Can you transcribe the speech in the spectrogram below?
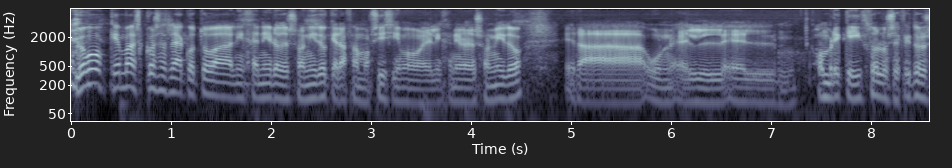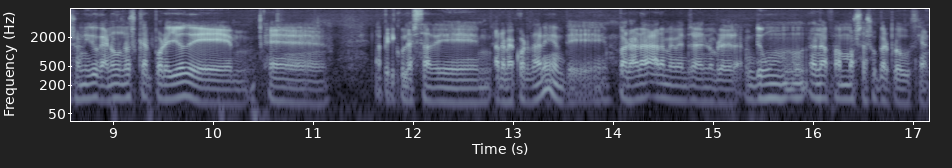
Luego, ¿qué más cosas le acotó al ingeniero de sonido, que era famosísimo el ingeniero de sonido? Era un- el, el hombre que hizo los efectos de sonido, ganó un Oscar por ello de... eh, la película está de. Ahora me acordaré. De, bueno, ahora, ahora me vendrá el nombre de, un- una famosa superproducción.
